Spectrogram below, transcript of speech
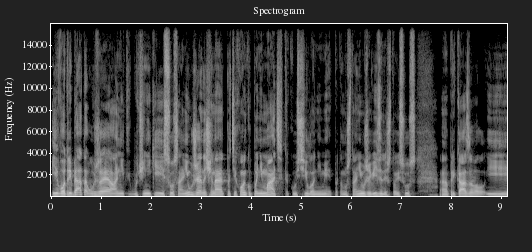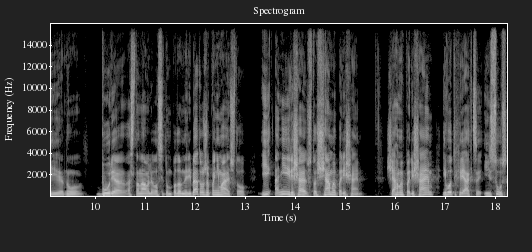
и вот ребята уже, они как бы ученики Иисуса, они уже начинают потихоньку понимать, какую силу они имеют, потому что они уже видели, что Иисус э, приказывал, и, ну, буря останавливалась и тому подобное. Ребята уже понимают, что... И они решают, что ща мы порешаем. Сейчас мы порешаем. И вот их реакция. Иисус,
